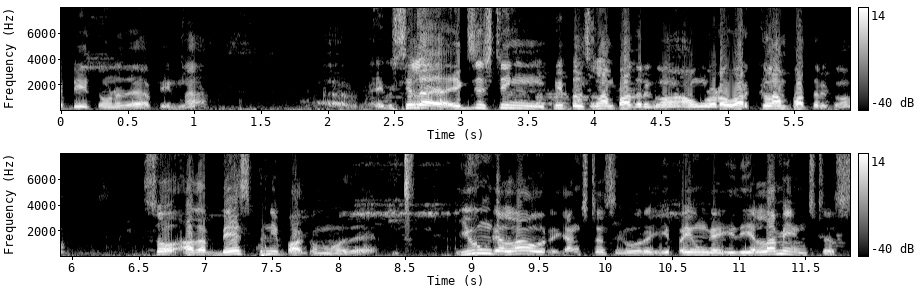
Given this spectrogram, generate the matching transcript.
எப்படி தோணுது அப்படின்னா சில எக்ஸிஸ்டிங் பீப்புள்ஸ்லாம் பார்த்துருக்கோம். அவங்களோட ஒர்க்லாம் பார்த்துருக்கோம். ஸோ அதை பேஸ் பண்ணி பார்க்கும்போது இவங்கெல்லாம் ஒரு யங்ஸ்டர்ஸுக்கு ஒரு இப்போ இவங்க இது எல்லாமே யங்ஸ்டர்ஸ்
